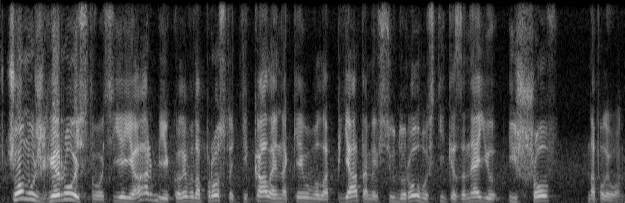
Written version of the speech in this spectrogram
В чому ж геройство цієї армії, коли вона просто тікала і накивувала п'ятами всю дорогу, скільки за нею ішов Наполеон?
